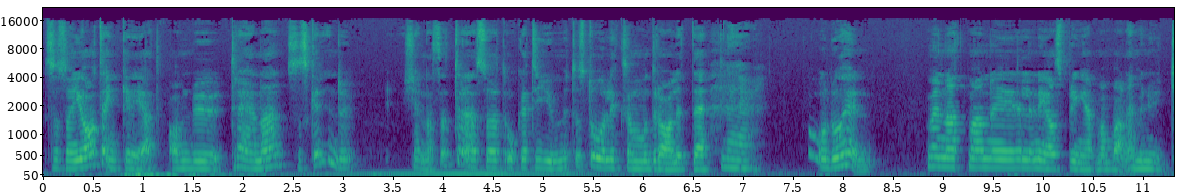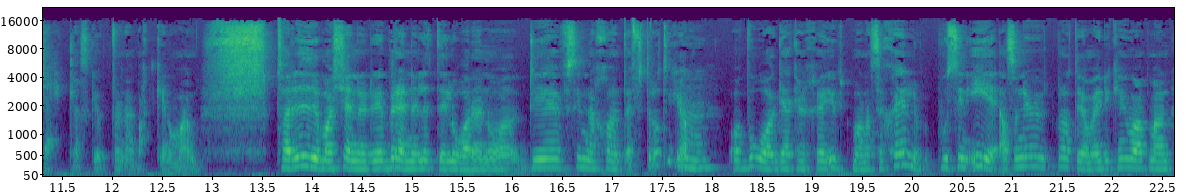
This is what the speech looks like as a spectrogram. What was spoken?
så som jag tänker är att om du tränar så ska det ändå kännas att träna. Så att åka till gymmet och stå liksom och dra lite. Nej. Och då är, Men att man, eller när jag springer, att man bara, nej men nu jäklar ska jag upp för den här backen. Och man tar i och man känner det bränner lite i låren och det är så himla skönt efteråt tycker jag. Mm. Och våga kanske utmana sig själv på sin e Alltså nu pratar jag med det kan ju vara att man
